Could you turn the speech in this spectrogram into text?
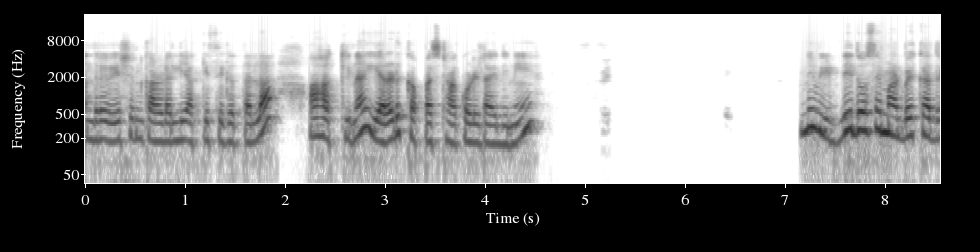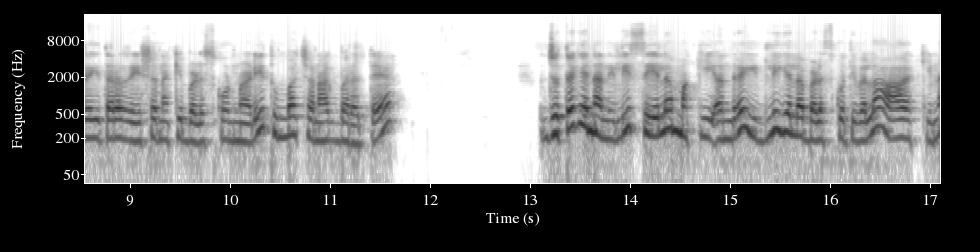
ಅಂದರೆ ರೇಷನ್ ಕಾರ್ಡಲ್ಲಿ ಅಕ್ಕಿ ಸಿಗುತ್ತಲ್ಲ, ಆ ಅಕ್ಕಿನ ಎರಡು ಕಪ್ಪಷ್ಟು ಹಾಕ್ಕೊಳ್ತಾ ಇದ್ದೀನಿ. ನೀವು ಇಡ್ಲಿ ದೋಸೆ ಮಾಡಬೇಕಾದ್ರೆ ಈ ಥರ ರೇಷನ್ ಅಕ್ಕಿ ಬಳಸ್ಕೊಂಡು ಮಾಡಿ ತುಂಬ ಚೆನ್ನಾಗಿ ಬರುತ್ತೆ. ಜೊತೆಗೆ ನಾನಿಲ್ಲಿ ಸೇಲಂ ಅಕ್ಕಿ ಅಂದರೆ ಇಡ್ಲಿಗೆಲ್ಲ ಬಳಸ್ಕೋತೀವಲ್ಲ ಆ ಅಕ್ಕಿನ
